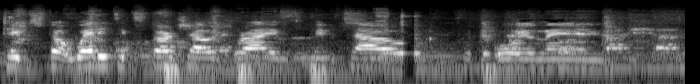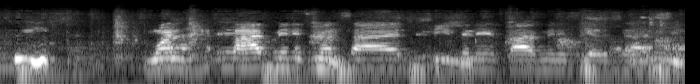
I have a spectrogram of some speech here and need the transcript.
take start wet it, take the starch out, dry it with paper towel, put the oil in. One five minutes one side, season it. Five minutes the other side, season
